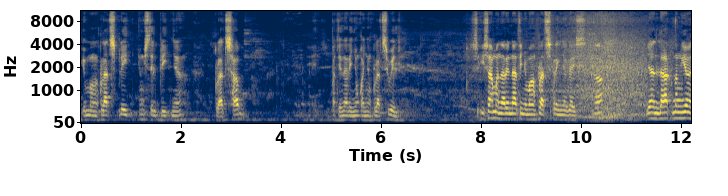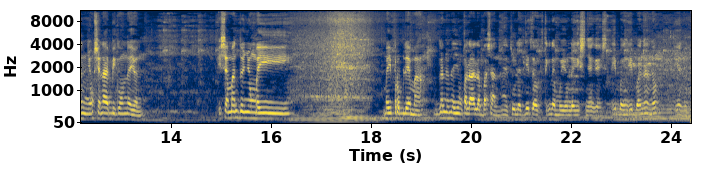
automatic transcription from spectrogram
yung mga clutch plate, yung steel plate niya, clutch hub, pati na rin yung kanyang clutch wheel. Isama na rin natin yung mga clutch spring niya guys. No? Yan, lahat ng yon yung sinabi kong na yon isa man doon yung may may problema, ganun na yung kalalabasan. Eh, tulad dito, tingnan mo yung langis niya guys. Ibang iba na, no? Yan, oh.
